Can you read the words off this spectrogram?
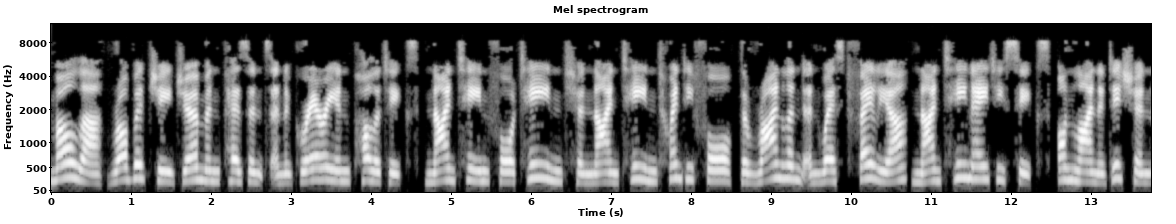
Moeller, Robert G. German Peasants and Agrarian Politics, 1914–1924, The Rhineland and Westphalia 1986, online edition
